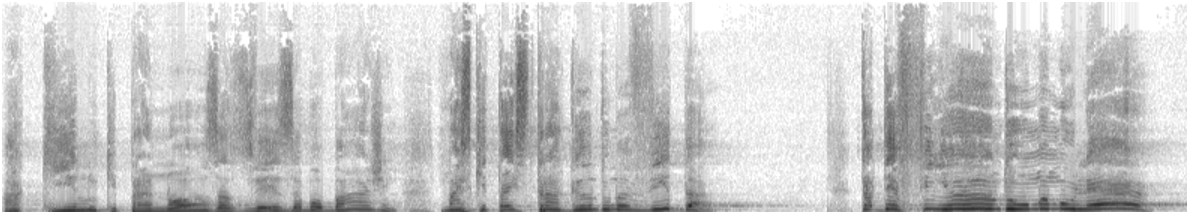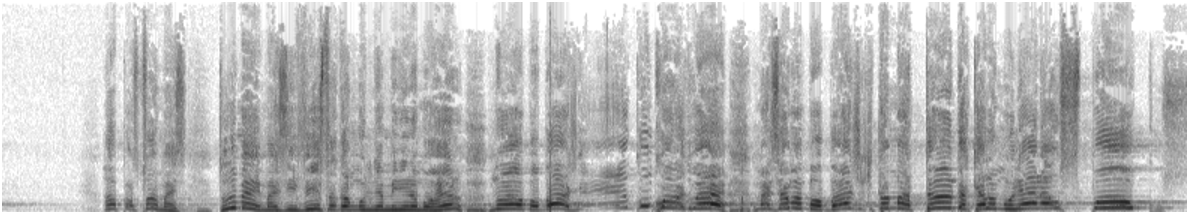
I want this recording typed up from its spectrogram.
aquilo que para nós às vezes é bobagem, mas que está estragando uma vida, está definhando uma mulher. Ah, pastor, mas tudo bem, mas em vista da mulher, menina morrendo, não é uma bobagem? Eu concordo, é, mas é uma bobagem que está matando aquela mulher aos poucos.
